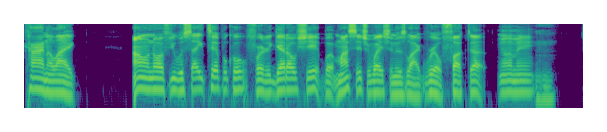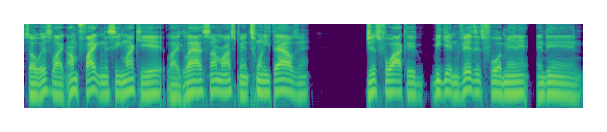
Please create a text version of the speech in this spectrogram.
kind of like I don't know if you would say typical for the ghetto shit, but my situation is like real fucked up. You know what I mean? Mhm. So it's like I'm fighting to see my kid. Like last summer, I spent twenty thousand just for I could be getting visits for a minute, and then,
